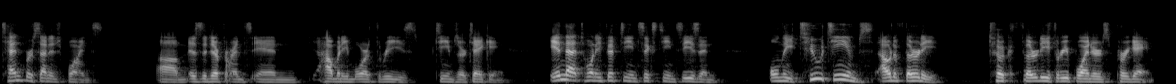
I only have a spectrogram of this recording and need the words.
10 percentage points um, is the difference in how many more threes teams are taking. In that 2015-16 season, only two teams out of 30 took 33 pointers per game.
